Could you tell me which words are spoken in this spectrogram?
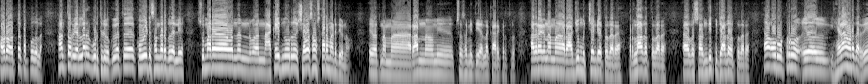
ಅವರು ಹೊಟ್ಟೆ ತಪ್ಪೋದಿಲ್ಲ. ಅಂಥವ್ರು ಎಲ್ಲರೂ ಗುರುತಿಡ್ಬೇಕು. ಇವತ್ತು ಕೋವಿಡ್ ಸಂದರ್ಭದಲ್ಲಿ ಸುಮಾರು ಒಂದು ನಾಲ್ಕೈದು ನೂರು ಶವ ಸಂಸ್ಕಾರ ಮಾಡಿದ್ದೀವಿ ನಾವು. ಇವತ್ತು ನಮ್ಮ ರಾಮನವಮಿ ಉತ್ಸವ ಸಮಿತಿ ಎಲ್ಲ ಕಾರ್ಯಕರ್ತರು. ಅದ್ರಾಗ ನಮ್ಮ ರಾಜು ಮುಚ್ಚಂಡಿ ಅತ್ತದಾರ, ಪ್ರಹ್ಲಾದ್ ಅತ್ತದಾರ. ಸಂದೀಪ್ ಜಾಧವ್ ಅಂತದಾರ ಅವ್ರು ಒಟ್ಟರು ಹೆಣ ಹೊಡೆದಾರ ರೀ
